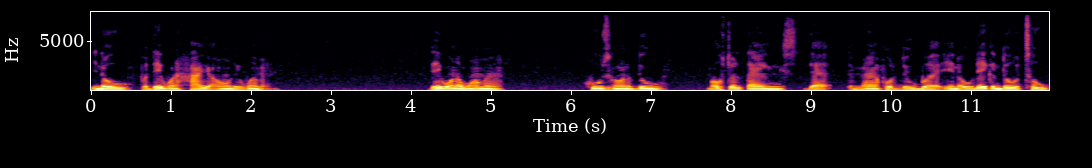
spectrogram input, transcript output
you know, but they want to hire only women. They want a woman who's to do most of the things that the man supposed to do, but you know they can do it too.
